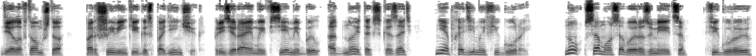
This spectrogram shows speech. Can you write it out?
Дело в том, что паршивенький господинчик, презираемый всеми, был одной, так сказать, необходимой фигурой. Ну, само собой разумеется, фигурою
